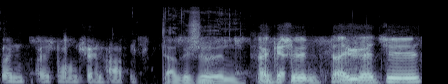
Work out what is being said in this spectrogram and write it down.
und euch noch einen schönen Abend. Dankeschön. Dankeschön. Danke. Tschüss.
